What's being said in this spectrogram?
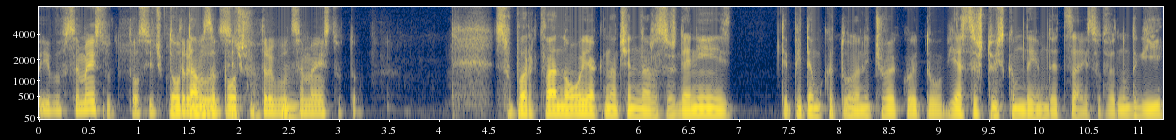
и в семейството. То всичко, То тръгва, там започва. всичко тръгва от семейството. Супер. Това е много як начин на разсъждение и те питам като нали, човек, който аз също искам да имам деца и съответно да ги,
